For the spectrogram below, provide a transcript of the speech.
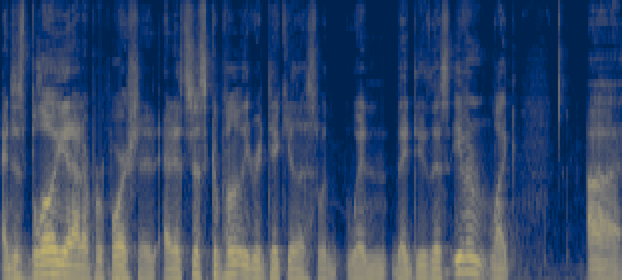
And just blowing it out of proportion. And it's just completely ridiculous when, when they do this. Even like, uh,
